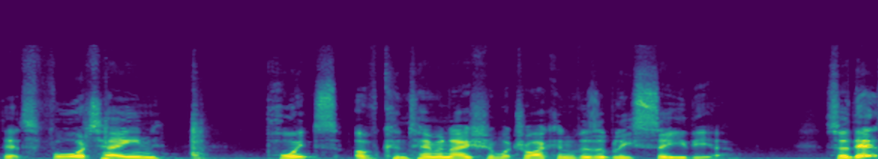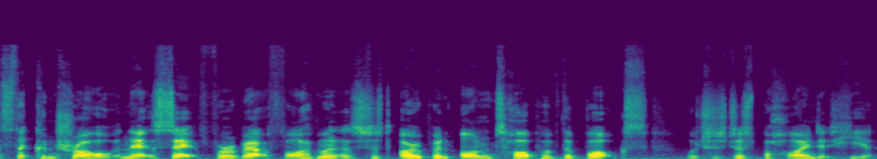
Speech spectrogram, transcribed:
That's 14 points of contamination which I can visibly see there. So that's the control, and that's set for about five minutes just open on top of the box, which is just behind it here.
